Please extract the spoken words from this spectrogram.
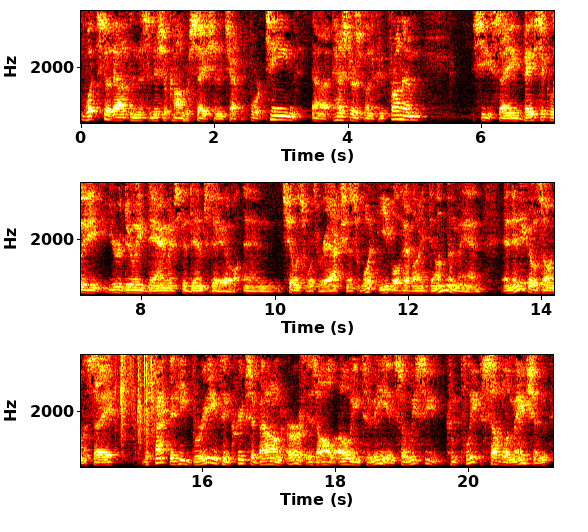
what stood out in this initial conversation in chapter 14, uh, Hester is going to confront him. She's saying basically, you're doing damage to Dimmesdale, and Chillingsworth's reaction is, What evil have I done to man? And then he goes on to say, the fact that he breathes and creeps about on earth is all owing to me. And so we see complete sublimation.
